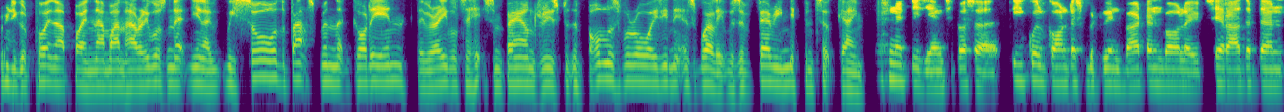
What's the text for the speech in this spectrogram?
Really good point that by Naman Hari, wasn't it? You know, we saw the batsmen that got in; they were able to hit some boundaries, but the bowlers were always in it as well. It was a very nip and tuck game. Definitely, James. It was a equal contest between bat and ball. I'd rather than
